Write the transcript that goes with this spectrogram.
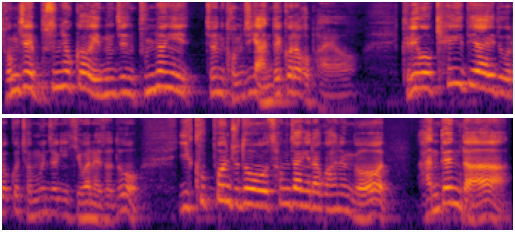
경제에 무슨 효과가 있는지는 분명히 전 검증이 안 될 거라고 봐요. 그리고 KDI도 그렇고 전문적인 기관에서도 이 쿠폰 주도 성장이라고 하는 것 안 된다.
